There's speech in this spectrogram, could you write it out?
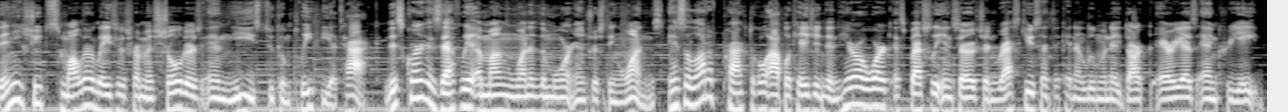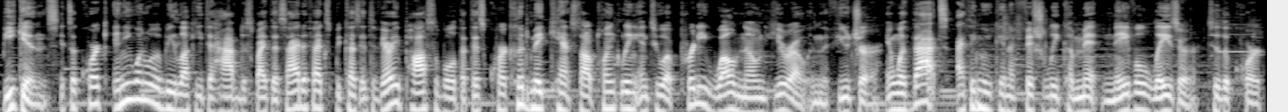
Then he shoots smaller lasers from his shoulders and knees to complete the attack. This quirk is definitely among one of the more interesting ones. It has a lot of practical applications in hero work, especially in search and rescue since it can illuminate dark areas areas and create beacons. It's a quirk anyone would be lucky to have despite the side effects because it's very possible that this quirk could make Can't Stop Twinkling into a pretty well-known hero in the future. And with that, I think we can officially commit Navel Laser to the quirk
